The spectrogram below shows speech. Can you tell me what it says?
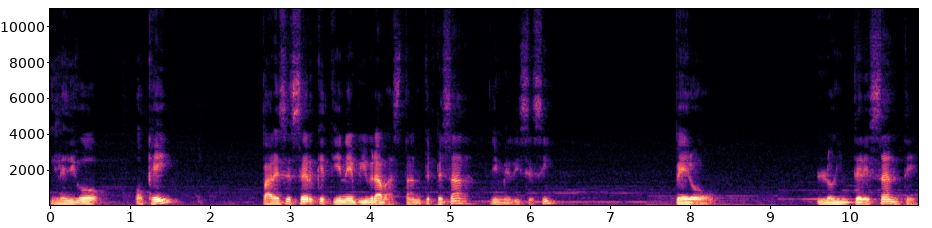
Y le digo, ok, parece ser que tiene vibra bastante pesada. Y me dice, sí. Pero lo interesante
